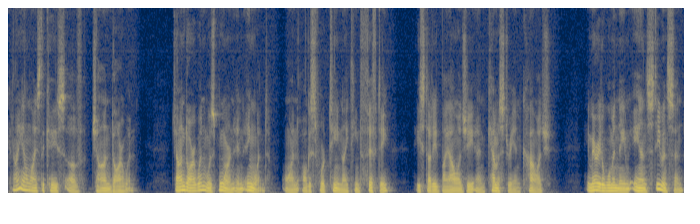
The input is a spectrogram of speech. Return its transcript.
Can I analyze the case of John Darwin? John Darwin was born in England on August 14, 1950. He studied biology and chemistry in college. He married a woman named Anne Stevenson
